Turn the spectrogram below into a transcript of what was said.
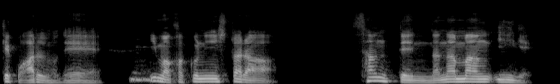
結構あるので、うん、今確認したら3.7万いいね。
